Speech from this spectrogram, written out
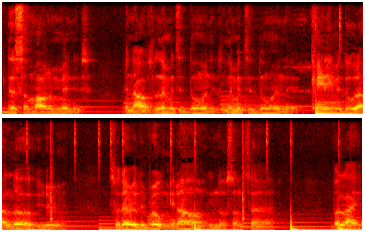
this amount of minutes and I was limited doing this, limited doing that. Can't even do what I love, you me? So that really broke me down, you know, sometimes. But like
